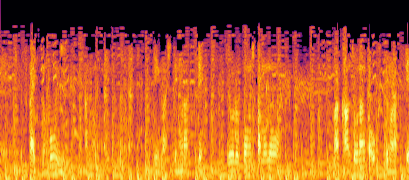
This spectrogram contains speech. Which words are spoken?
えー、スカイプの方に、あの、電話してもらって、それを録音したものを、まあ、感想なんか送ってもらって、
